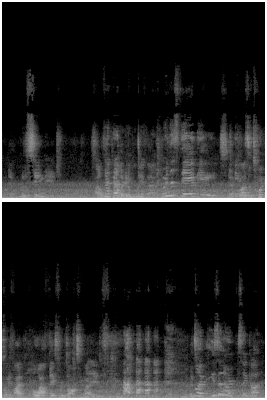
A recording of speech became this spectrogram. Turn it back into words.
Yeah, we're the same age. I don't think people are gonna believe that. We're the same age. Yeah, class of 2025. Oh wow, thanks for doxing my age. It's- Look, you said 100% cotton.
